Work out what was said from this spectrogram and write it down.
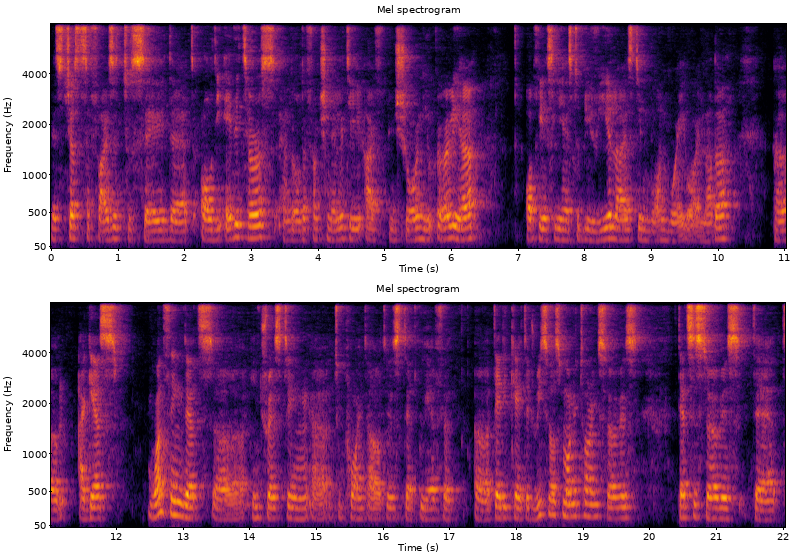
It's just suffice it to say that all the editors and all the functionality I've been showing you earlier obviously has to be realized in one way or another. Um, I guess one thing that's uh, interesting uh, to point out is that we have a, a dedicated resource monitoring service that's a service that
